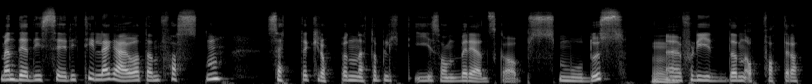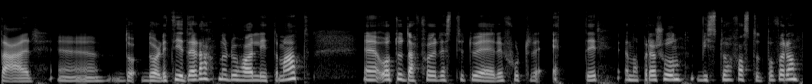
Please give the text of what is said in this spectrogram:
Men det de ser i tillegg, er jo at den fasten setter kroppen nettopp litt i sånn beredskapsmodus. Mm. Eh, fordi den oppfatter at det er eh, dårlige tider, da, når du har lite mat. Eh, og at du derfor restituerer fortere etter en operasjon hvis du har fastet på forhånd.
